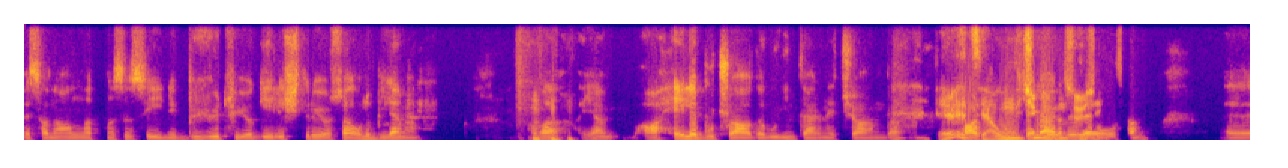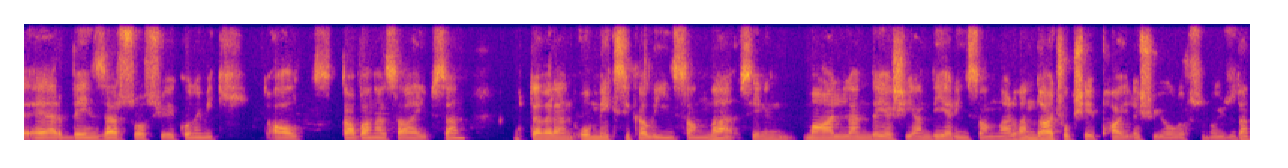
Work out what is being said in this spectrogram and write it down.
ve sana anlatması seni büyütüyor, geliştiriyorsa onu bilemem. Ama yani ah, hele bu çağda, bu internet çağında evet ya onun için onu söyleyeceğim. olsan e, eğer benzer sosyoekonomik alt tabana sahipsen muhtemelen o Meksikalı insanla senin mahallende yaşayan diğer insanlardan daha çok şey paylaşıyor olursun. O yüzden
